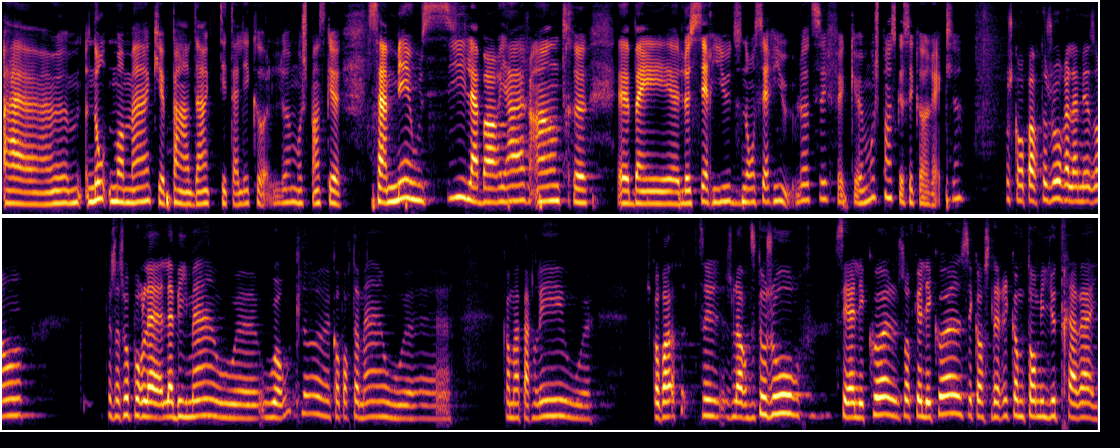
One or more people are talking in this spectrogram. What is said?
à un autre moment que pendant que tu es à l'école. Moi, je pense que ça met aussi la barrière entre euh, ben, le sérieux du non-sérieux là, tu sais. Fait que moi, je pense que c'est correct, là. Je compare toujours à la maison, que ce soit pour l'habillement ou, euh, ou autre, là, comportement ou euh, comment parler. Ou, euh, je, compare, je leur dis toujours, c'est à l'école, sauf que l'école, c'est considéré comme ton milieu de travail.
